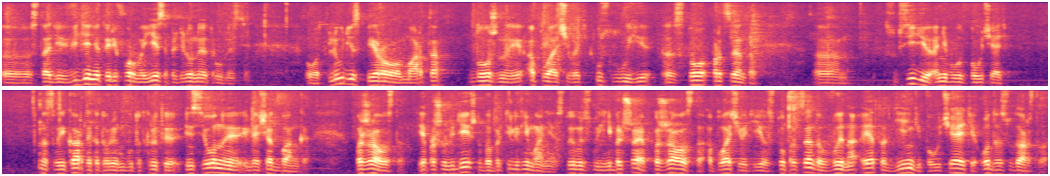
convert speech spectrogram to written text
э, стадии введения этой реформы есть определенные трудности. Вот. Люди с 1 марта должны оплачивать услуги э, 100%. Э, Субсидию они будут получать на свои карты, которые им будут открыты пенсионные или счет банка. Пожалуйста, я прошу людей, чтобы обратили внимание, стоимость услуги небольшая, пожалуйста, оплачивайте ее 100%, вы на это деньги получаете от государства.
